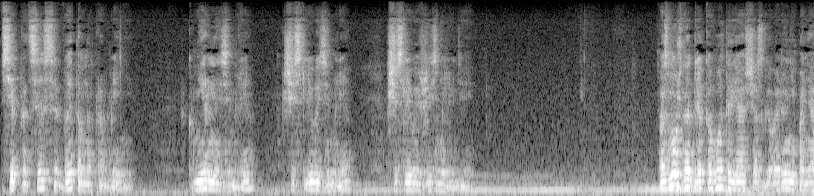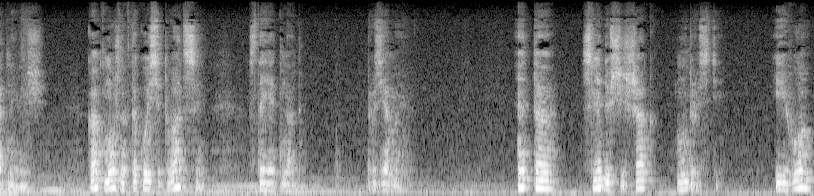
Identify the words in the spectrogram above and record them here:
все процессы в этом направлении к мирной земле, к счастливой земле, к счастливой жизни людей. Возможно, для кого-то я сейчас говорю непонятные вещи. Как можно в такой ситуации стоять над? Друзья мои, это следующий шаг мудрости, и его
